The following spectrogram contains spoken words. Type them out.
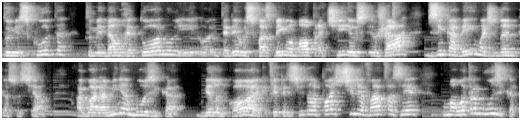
tu me escuta, tu me dá um retorno e entendeu? Isso faz bem ou mal para ti. Eu, eu já desencadei uma dinâmica social. Agora, a minha música melancólica, feita ela pode te levar a fazer uma outra música.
